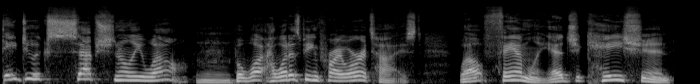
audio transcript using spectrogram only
They do exceptionally well. But what what is being prioritized? Well, family, education,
